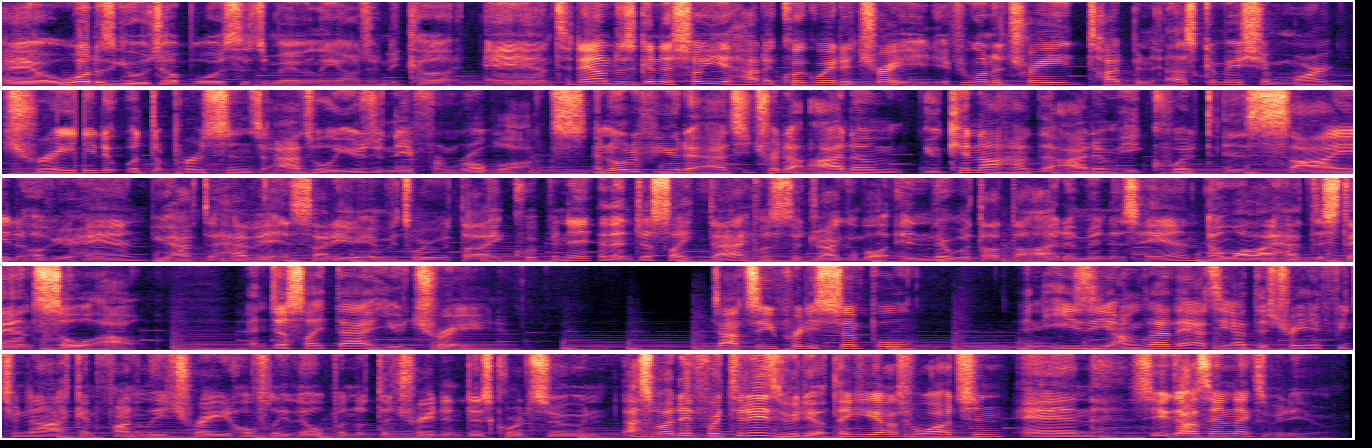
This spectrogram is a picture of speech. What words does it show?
Hey yo, what is good with y'all boys? It's your man Leandre Cut, and today I'm just gonna show you how to quick way to trade. If you want to trade, type an exclamation mark trade with the person's actual username from Roblox. In order for you to actually trade an item, you cannot have the item equipped inside of your hand. You have to have it inside of your inventory without equipping it. And then just like that, puts the Dragon Ball in there without the item in his hand. And while I have to stand Sol out. And just like that, you trade. It's actually pretty simple and easy. I'm glad they actually add this trading feature now. I can finally trade. Hopefully they open up the trade in Discord soon. That's about it for today's video. Thank you guys for watching and see you guys in the next video.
